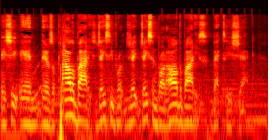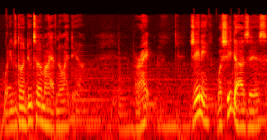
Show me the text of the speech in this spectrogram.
And she and there's a pile of bodies. JC brought, J, Jason brought all the bodies back to his shack. What he was going to do to them, I have no idea. All right? Jenny, what she does is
